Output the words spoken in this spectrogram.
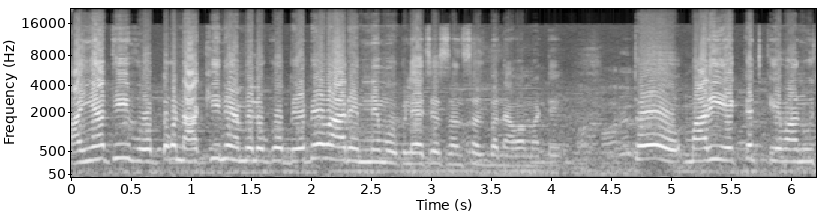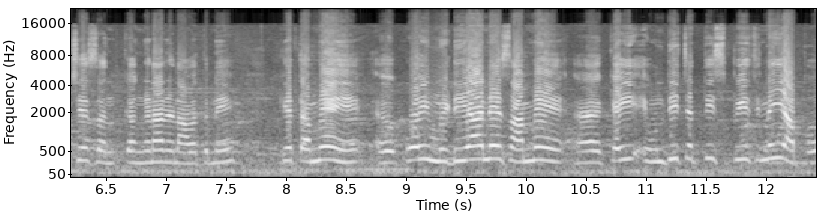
અહીંયાથી વોટો નાખીને અમે લોકો બે બે વાર એમને મોકલ્યા છે સંસદ બનાવવા માટે. તો મારી એક જ કહેવાનું છે કંગના રણાવતને કે તમે કોઈ મીડિયાને સામે કંઈ ઊંધી ચત્તી સ્પીચ નહીં આપો.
